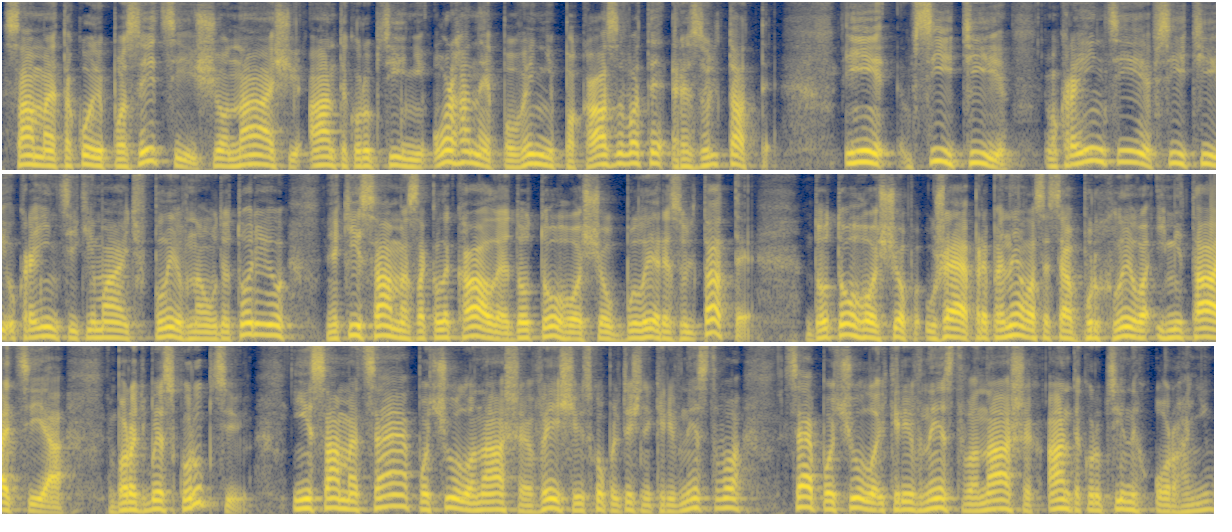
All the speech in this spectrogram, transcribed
саме такої позиції, що наші антикорупційні органи повинні показувати результати. І всі ті українці, всі ті українці, які мають вплив на аудиторію, які саме закликали до того, щоб були результати до того, щоб уже припинилася ця бурхлива імітація боротьби з корупцією. І саме це почуло наше вище військово-політичне керівництво, це почуло і керівництво наших антикорупційних органів.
